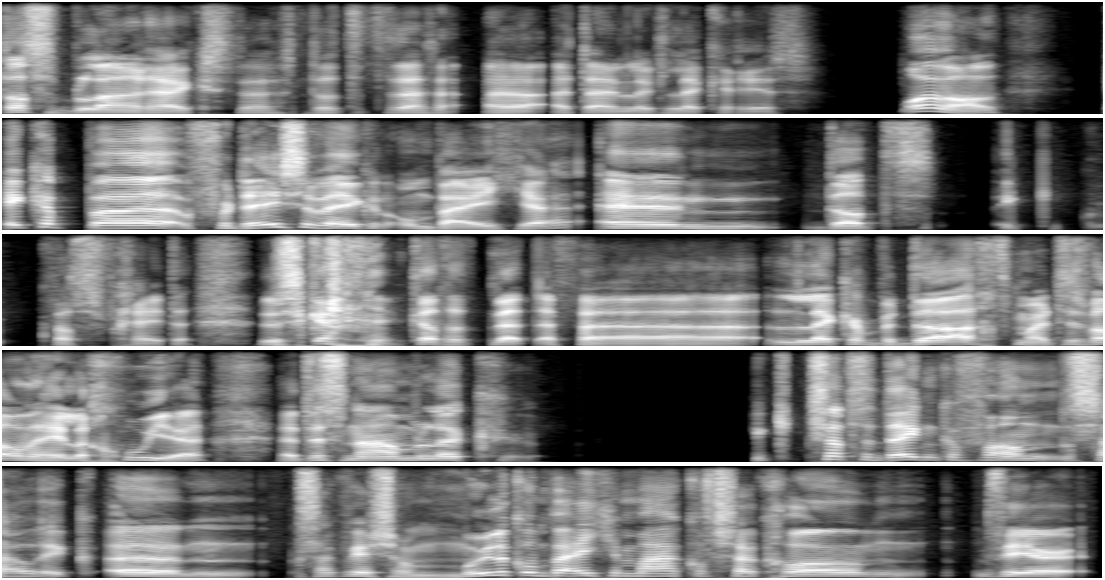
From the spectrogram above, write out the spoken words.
Dat is het belangrijkste, dat het uite- eh, uiteindelijk lekker is. Mooi man. Ik heb eh, voor deze week een ontbijtje en dat... Ik, ik was vergeten. Dus ik, ik had het net even eh, lekker bedacht, maar het is wel een hele goeie. Het is namelijk... Ik, ik zat te denken van, zou ik, een, zou ik weer zo'n moeilijk ontbijtje maken of zou ik gewoon weer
